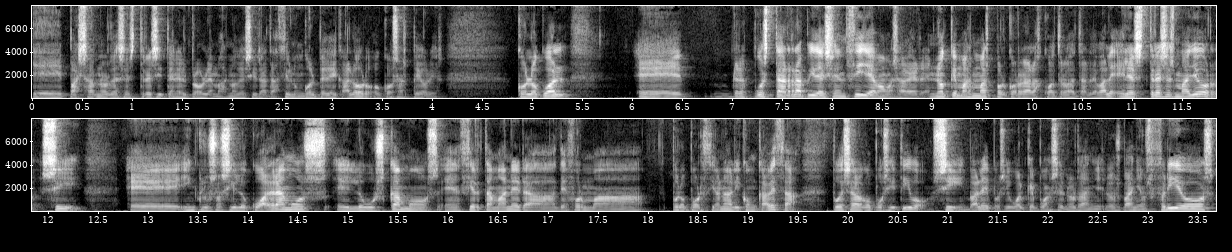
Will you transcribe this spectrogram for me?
eh, pasarnos de ese estrés y tener problemas, ¿no? Deshidratación, un golpe de calor o cosas peores. Con lo cual, eh, respuesta rápida y sencilla, vamos a ver, no quemas más por correr a las 4 de la tarde, ¿vale? ¿El estrés es mayor? Sí. Eh, incluso si lo cuadramos y lo buscamos en cierta manera de forma proporcional y con cabeza, ¿puede ser algo positivo? Sí, ¿vale? Pues igual que pueden ser los, los baños fríos,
